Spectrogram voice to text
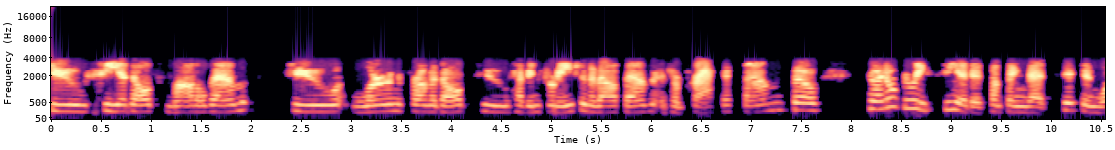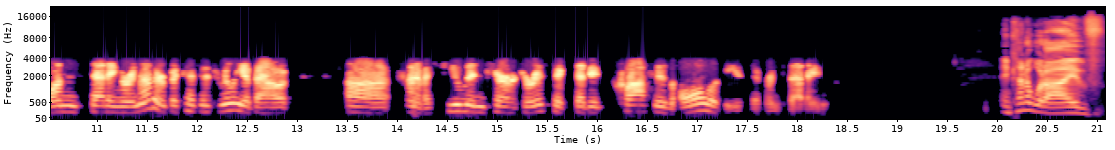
to see adults model them, to learn from adults who have information about them and to practice them. So, so I don't really see it as something that sits in one setting or another because it's really about uh, kind of a human characteristic that it crosses all of these different settings. And kind of what I've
